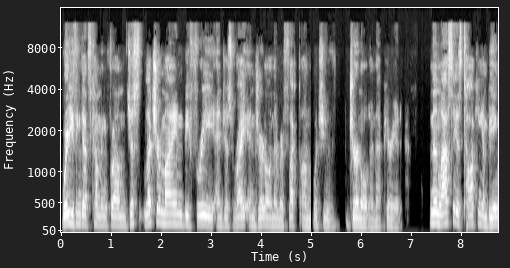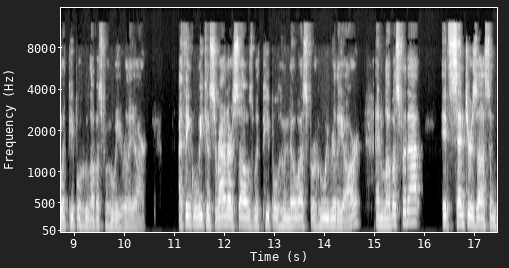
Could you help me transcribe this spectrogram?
where you think that's coming from. Just let your mind be free and just write and journal and then reflect on what you've journaled in that period. And then lastly is talking and being with people who love us for who we really are. I think when we can surround ourselves with people who know us for who we really are and love us for that, it centers us and,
